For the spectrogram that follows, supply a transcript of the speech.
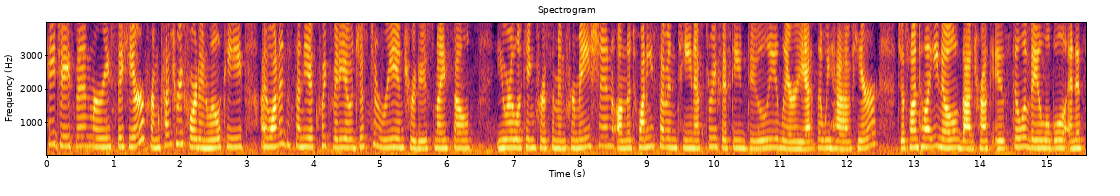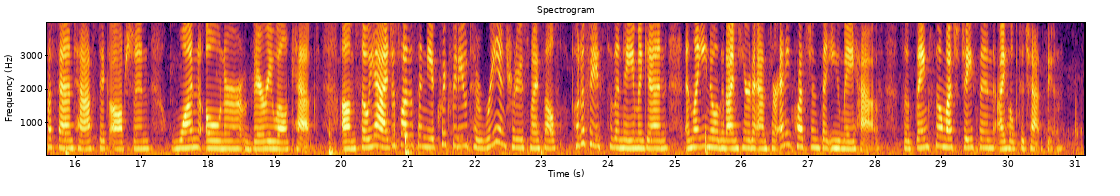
Hey Jason, Marisa here from Country Ford and Wilkie. I wanted to send you a quick video just to reintroduce myself. You are looking for some information on the 2017 F-350 dually Lariat that we have here. Just want to let you know that truck is still available and it's a fantastic option. One owner, very well kept. Um, so yeah, I just wanted to send you a quick video to reintroduce myself, put a face to the name again, and let you know that I'm here to answer any questions that you may have. So thanks so much, Jason. I hope to chat soon.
